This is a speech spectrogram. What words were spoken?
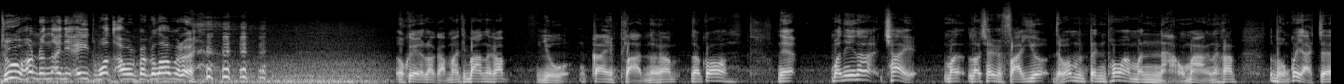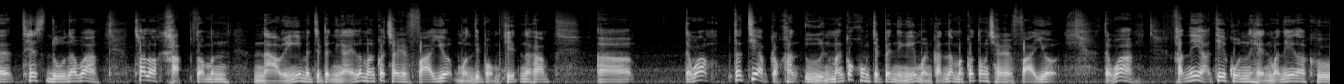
298 watt hour per kilometer โอเค เรากลับมาที่บ้านนะครับ อยู่ใกล้พลาดนะครับ แล้วก็เนี่ย วันนี้นะใช่เราใช้ไฟฟ้าเยอะ แต่ว่ามันเป็นเพราะว่ามันหนาวมากนะครับแล้วผมก็อยากจะเทสดูนะว่า ถ้าเราขับตอนมันหนาวอย่างนี้มันจะเป็นไง แล้วมันก็ใช้ไฟฟ้าเยอะเหมือนที่ผมคิดนะครับแต่ว่าถ้าเทียบกับคันอื่น มันก็คงจะเป็นอย่างนี้เหมือนกันนะมันก็ต้องใช้ไฟฟ้าเยอะ แต่ว่าคันนี้อะที่คุณเห็นวันนี้นะคือ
